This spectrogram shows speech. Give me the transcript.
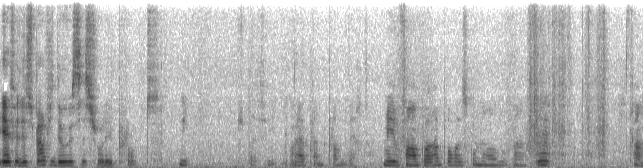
Et elle fait des super vidéos aussi sur les plantes. Tout à fait. Elle Voilà. a plein de plantes vertes. Mais enfin par rapport à ce qu'on a en enfin. Mm. Enfin.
